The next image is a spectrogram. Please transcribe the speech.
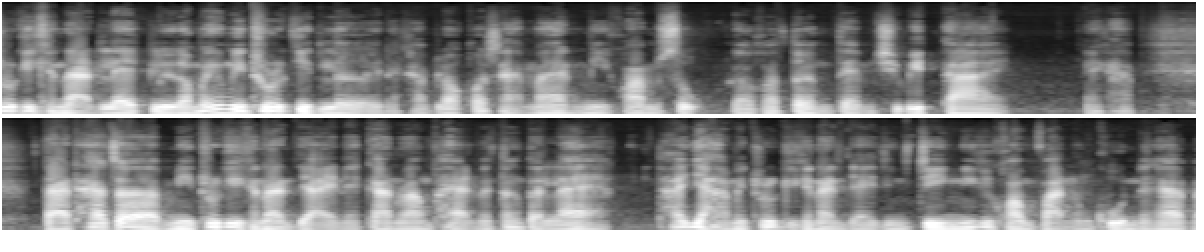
ธุรกิจขนาดเล็ก หรือเราไม่ต้องมีธุรกิจเลยนะครับ เราก็สามารถมีความสุขแล้วก็เติมเต็มชีวิตได้นะครับแต่ถ้าจะมีธุรกิจขนาดใหญ่ในยการวางแผนไว้ตั้งแต่แรก ถ้าอยากมีธุรกิจขนาดใหญ่จริงๆ นี่คือความฝันของคุณนะครับ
